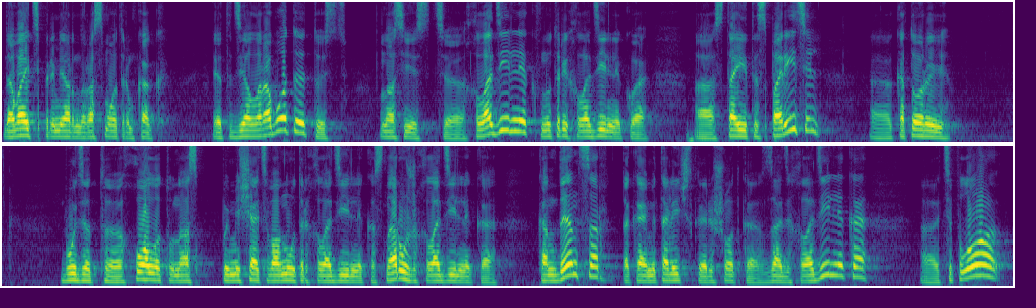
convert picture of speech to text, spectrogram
Давайте примерно рассмотрим, как это дело работает. То есть у нас есть э, холодильник, внутри холодильника э, стоит испаритель, э, который будет холод у нас помещать вовнутрь холодильника. Снаружи холодильника конденсор, такая металлическая решетка сзади холодильника, тепло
